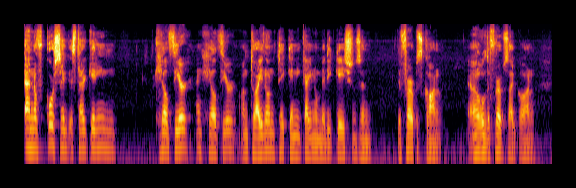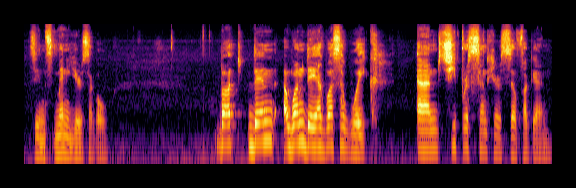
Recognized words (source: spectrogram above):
and of course I start getting healthier and healthier until I don't take any kind of medications, and the is gone. All the flares are gone since many years ago. But then uh, one day I was awake, and she presented herself again.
